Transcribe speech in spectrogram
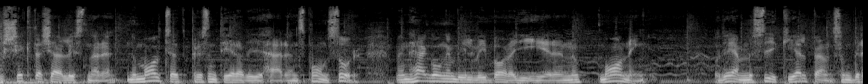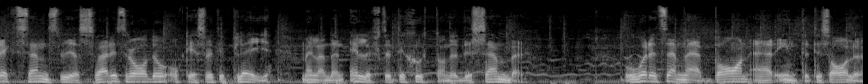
Ursäkta kära lyssnare, normalt sett presenterar vi här en sponsor. Men den här gången vill vi bara ge er en uppmaning. Och det är Musikhjälpen som direkt sänds via Sveriges Radio och SVT Play mellan den 11 till 17 december. Årets ämne är Barn är inte till salu.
